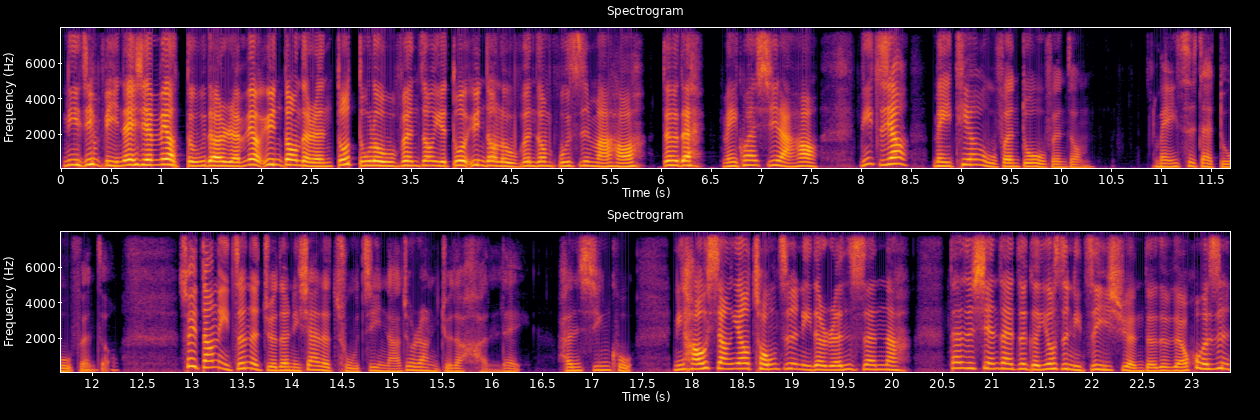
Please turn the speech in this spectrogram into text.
你已经比那些没有读的人、没有运动的人多读了五分钟，也多运动了五分钟，不是吗？好，对不对？没关系啦，哈，你只要每天五分多五分钟，每一次再多五分钟。所以，当你真的觉得你现在的处境呢，就让你觉得很累、很辛苦，你好想要重置你的人生呐。但是现在这个又是你自己选的，对不对？或者是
